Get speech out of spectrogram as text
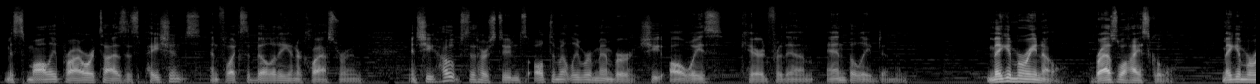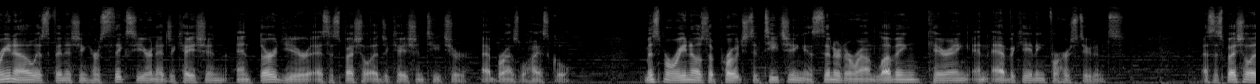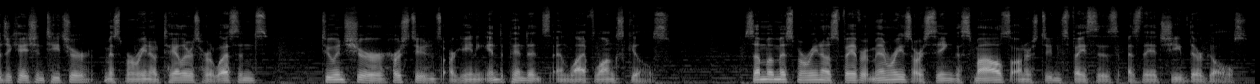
Ms. Smalley prioritizes patience and flexibility in her classroom, and she hopes that her students ultimately remember she always cared for them and believed in them. Megan Marino, Braswell High School. Megan Marino is finishing her sixth year in education and third year as a special education teacher at Braswell High School. Ms. Marino's approach to teaching is centered around loving, caring, and advocating for her students. As a special education teacher, Ms. Marino tailors her lessons to ensure her students are gaining independence and lifelong skills. Some of Ms. Marino's favorite memories are seeing the smiles on her students' faces as they achieve their goals.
